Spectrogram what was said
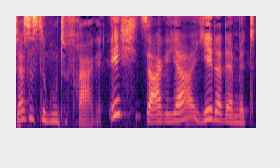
das ist eine gute Frage. Ich sage ja, jeder, der mit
